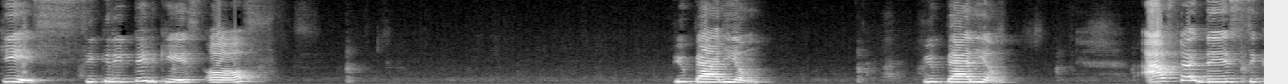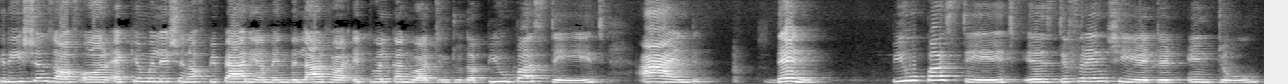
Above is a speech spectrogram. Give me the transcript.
case, secreted case of puparium, puparium after this secretions of or accumulation of puparium in the larva, it will convert into the pupa stage. And then pupa stage is differentiated into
